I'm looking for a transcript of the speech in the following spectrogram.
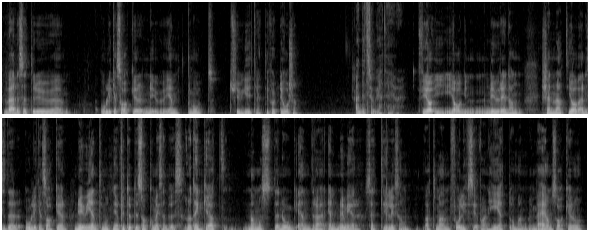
Värdesätter du eh, olika saker nu gentemot 20, 30, 40 år sedan? Ja, det tror jag att jag gör. För jag, jag nu redan känner att jag värdesätter olika saker nu gentemot när jag flyttade upp till Stockholm exempelvis. Och då tänker jag att man måste nog ändra ännu mer sett till liksom att man får livserfarenhet och man är med om saker och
